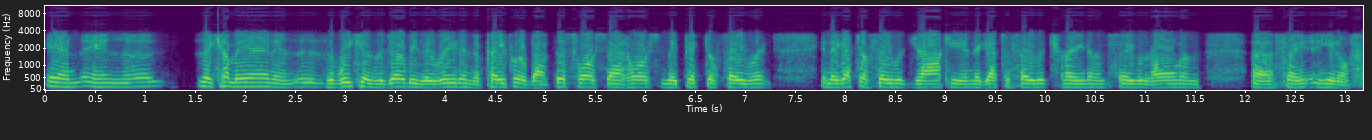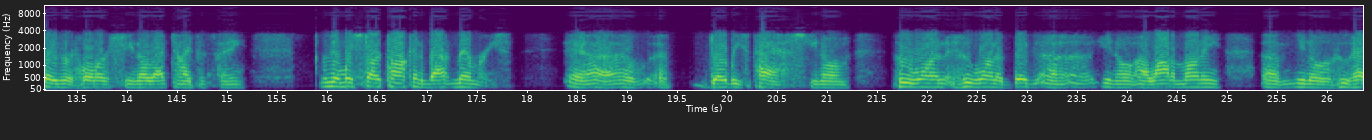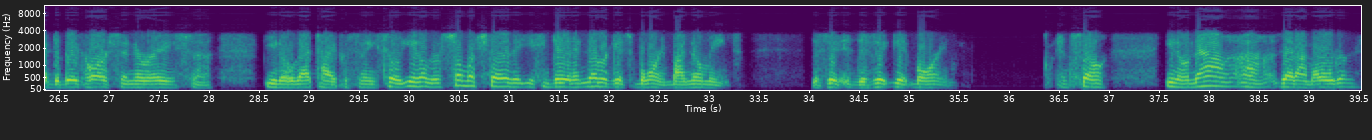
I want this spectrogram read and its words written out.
and and uh, they come in and the week of the Derby, they read in the paper about this horse, that horse, and they pick their favorite, and they got their favorite jockey, and they got their favorite trainer and favorite owner, uh, you know, favorite horse, you know, that type of thing. And then we start talking about memories, uh, uh, Derby's past, you know, who won, who won a big, uh, you know, a lot of money, um, you know, who had the big horse in the race, uh, you know, that type of thing. So, you know, there's so much there that you can do and it never gets boring by no means. Does it, does it get boring? And so, you know, now uh, that I'm older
